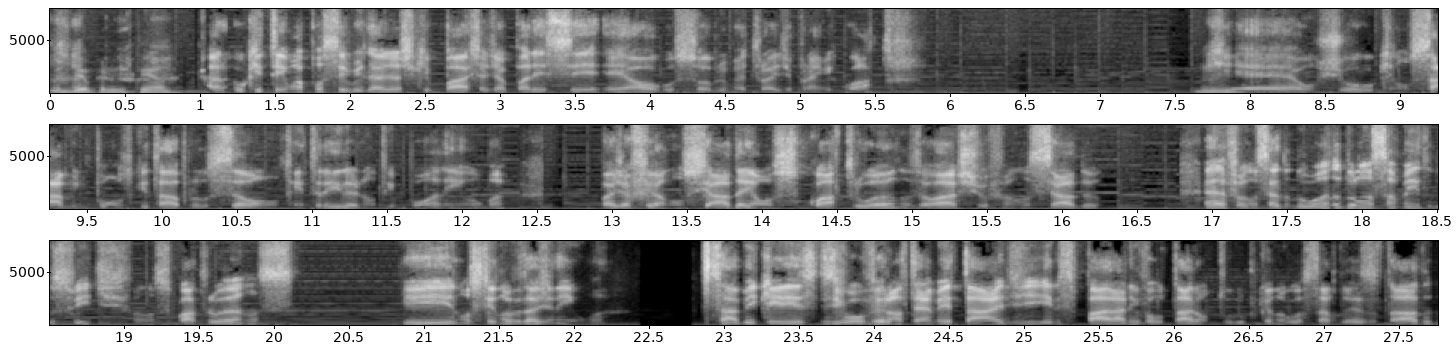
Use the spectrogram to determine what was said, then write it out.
Fudeu pra Nintendo. Cara, o que tem uma possibilidade, acho que baixa de aparecer é algo sobre o Metroid Prime 4, Hum. que é um jogo que não sabe em ponto que tá a produção, não tem trailer, não tem porra nenhuma. Mas já foi anunciado aí há uns 4 anos, eu acho. Foi anunciado. É, foi anunciado no ano do lançamento do Switch, foi uns 4 anos. E não tem novidade nenhuma. Sabe que eles desenvolveram até a metade eles pararam e voltaram tudo porque não gostaram do resultado.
